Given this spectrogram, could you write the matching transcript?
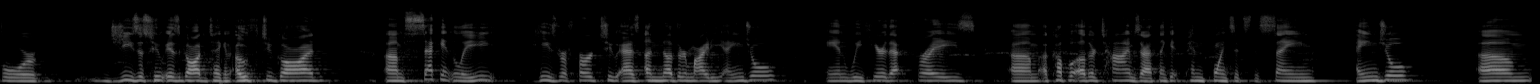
for Jesus, who is God, to take an oath to God. Um, secondly, he's referred to as another mighty angel, and we hear that phrase um, a couple other times. I think it pinpoints it's the same angel. Um,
